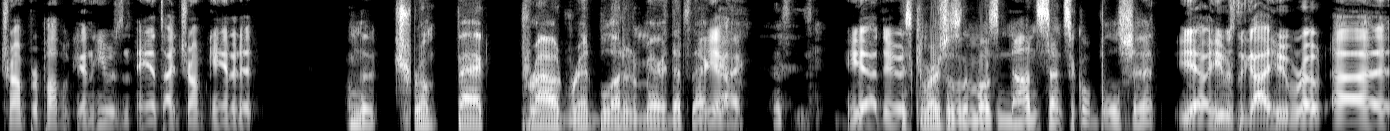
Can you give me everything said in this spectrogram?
Trump Republican. He was an anti-Trump candidate. I'm the Trump back, proud, red blooded American. That's that Yeah. guy. That's, Yeah, dude. his commercials are the most nonsensical bullshit. Yeah, he was the guy who wrote. Uh,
